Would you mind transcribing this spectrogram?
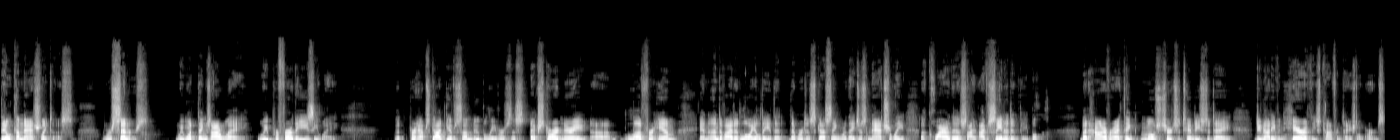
they don't come naturally to us. We're sinners. We want things our way. We prefer the easy way. But perhaps God gives some new believers this extraordinary uh, love for Him and undivided loyalty that, that we're discussing, where they just naturally acquire this. I, I've seen it in people. But however, I think most church attendees today do not even hear of these confrontational words,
